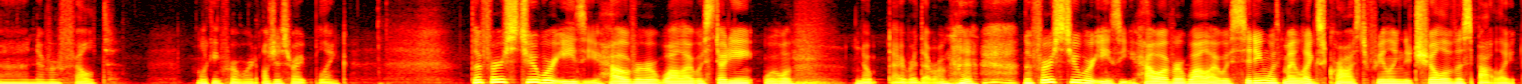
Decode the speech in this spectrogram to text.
Uh, never felt. I'm looking for a word. I'll just write blank. The first two were easy. However, while I was studying, well, nope, I read that wrong. the first two were easy. However, while I was sitting with my legs crossed, feeling the chill of the spotlight,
